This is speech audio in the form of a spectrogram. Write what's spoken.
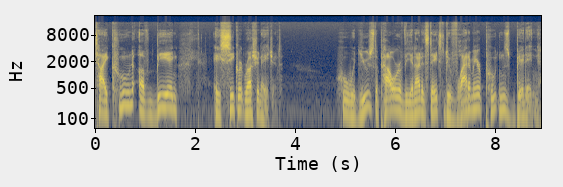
tycoon of being a secret Russian agent who would use the power of the United States to do Vladimir Putin's bidding.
